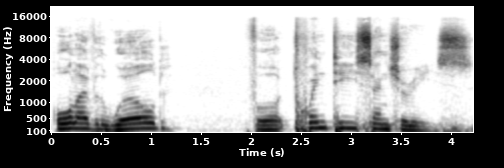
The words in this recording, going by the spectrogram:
all over the world for 20 centuries.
